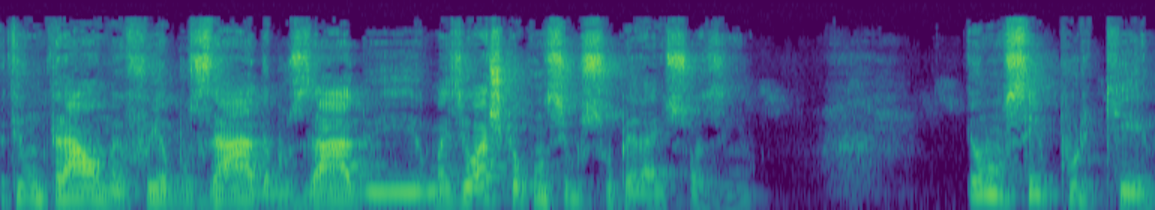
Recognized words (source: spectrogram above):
Eu tenho um trauma, eu fui abusada, abusado, e, mas eu acho que eu consigo superar isso sozinho. Eu não sei por que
